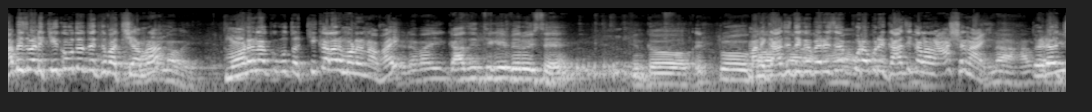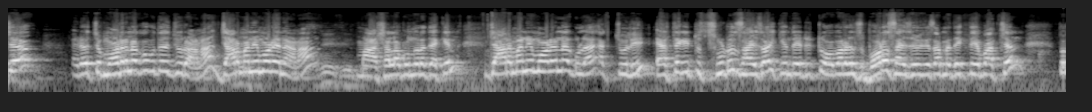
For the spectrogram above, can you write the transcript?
হাফিজ বাড়ি কি কবুতর দেখতে পাচ্ছি আমরা। মডেনা কবুতর কি কালার মডেনা ভাই? এটা ভাই গাজী থেকেই বেরোইছে কিন্তু একটু মানে গাজি থেকে বেরিয়েছে হ্যাঁ, পুরোপুরি গাজি কালার আসে নাই। তো এটা হচ্ছে এটা হচ্ছে মডেনা কবুতরের জোড়া না? জার্মানি মডেনা না। মাশাল্লাহ বন্ধুরা দেখেন জার্মানি মডেনা গুলা অ্যাকচুয়ালি এর থেকে একটু ছোট সাইজ হয় কিন্তু এটা একটু ওভারঅল বড় সাইজ হয়ে গেছে আপনি দেখতে পাচ্ছেন। তো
